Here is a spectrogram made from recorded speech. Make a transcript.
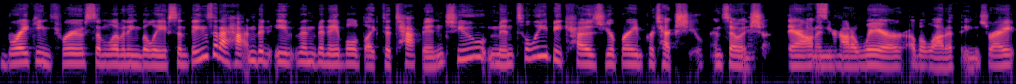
breaking through some limiting beliefs and things that I hadn't been even been able like to tap into mentally because your brain protects you. And so it mm-hmm. shuts down and you're not aware of a lot of things, right?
